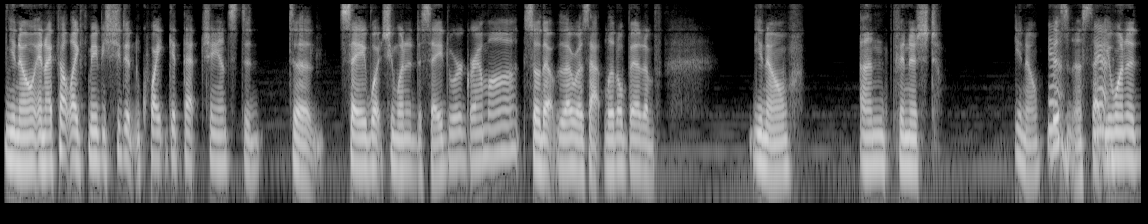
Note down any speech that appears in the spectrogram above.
You know, and I felt like maybe she didn't quite get that chance to to say what she wanted to say to her grandma so that there was that little bit of you know unfinished you know Yeah, business that yeah. you want to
